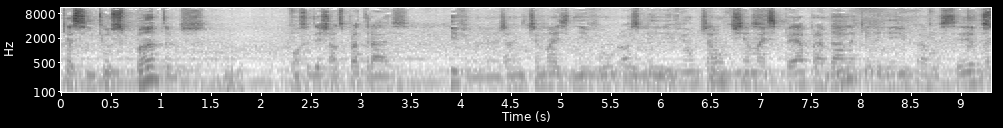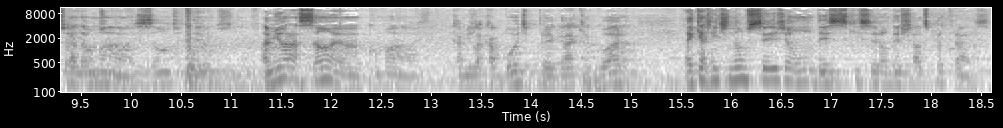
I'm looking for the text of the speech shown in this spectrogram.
que assim que os pântanos vão ser deixados para trás. Nível, né? Já não tinha mais nível, ele nível é já não tinha mais pé para mim, naquele rio. Para você, para cada é um nós. visão de Deus. Né? A minha oração é, como a Camila acabou de pregar aqui agora, é que a gente não seja um desses que serão deixados para trás.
